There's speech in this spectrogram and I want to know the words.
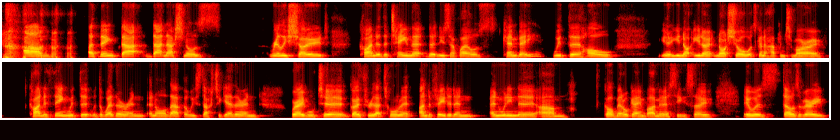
Um, I think that that nationals really showed kind of the team that that New South Wales can be with the whole, you know, you're not you don't not sure what's going to happen tomorrow kind of thing with the with the weather and and all that, but we stuck together and were able to go through that tournament undefeated and and winning the um, gold medal game by mercy. So it was that was a very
